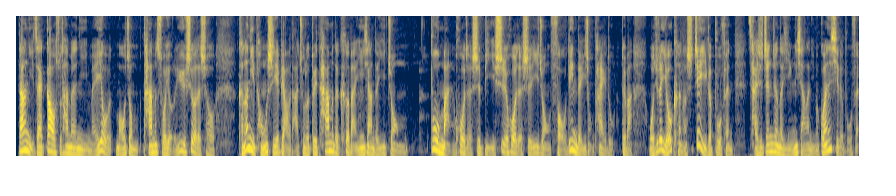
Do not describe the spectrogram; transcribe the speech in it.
当你在告诉他们你没有某种他们所有的预设的时候，可能你同时也表达出了对他们的刻板印象的一种不满，或者是鄙视，或者是一种否定的一种态度，对吧？我觉得有可能是这一个部分才是真正的影响了你们关系的部分。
